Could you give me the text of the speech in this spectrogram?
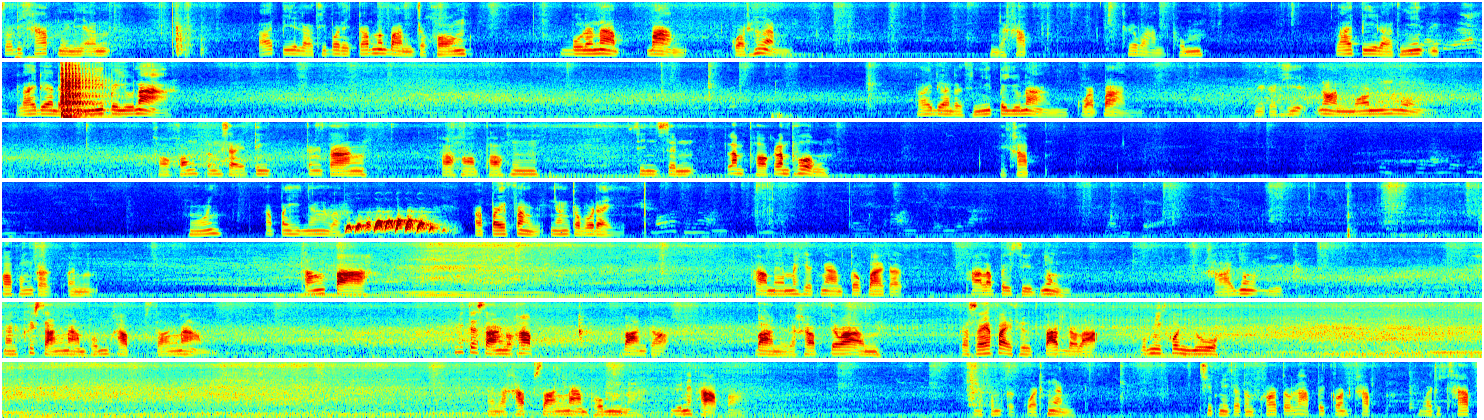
สวัสดีครับมือนี้อันหลายปีแล้วที่บริกลับมาบ้านเจ้าของบูรณาบ้านกวาดเฮือนนะครับคือบ้านผมหลายปีแล้วทีนี้หลายเดือนเดี๋ยวทีนี้ไปอยู่หน้าหลายเดือนแต่ทีนี้ไปอยู่หน้ากวาดบ้านในกะที่นอนมอนมุง ขาของเครื่องใส่ติงต่างๆผ้าหอบผ้าหุ้มสินเซนลำพอกลำโพงนี่ครับโหยเอาไปยังล่ะ เอาไปฟังยังกับบ่ได้พอผมกับอัน ทั้งปลาพาแม่มาเฮ็ดงานตกปลากับพาเราไปสีดยุ่ง ขายุ่งอีก นั่นคือสางน้ำผมครับสางน้ำมีแต่สางหรอกครับบ้านก็บ้านนี่แหละครับ แต่ว่าอันกระแสไฟถึกตัดแล้วล่ะผมมีคนอยู่ นั่นแหละครับสร้างน้ำผมนะอยู่ในภาพนะแล้วผมก็กวาดเงินคลิปนี้ก็ต้องขอตัวลาไปก่อนครับสวัสดีครับ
